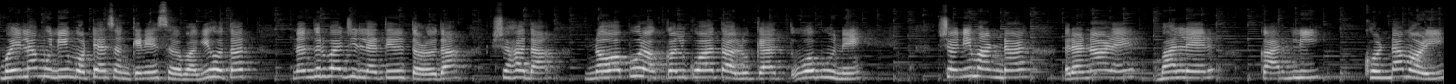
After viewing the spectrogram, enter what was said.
महिला मुली मोठ्या संख्येने सहभागी होतात. नंदुरबार जिल्ह्यातील तळोदा शहादा नवापूर अक्कलकुवा तालुक्यात व पुणे शनी मांडळ रनाळे भालेर कार्ली खोंडामळी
